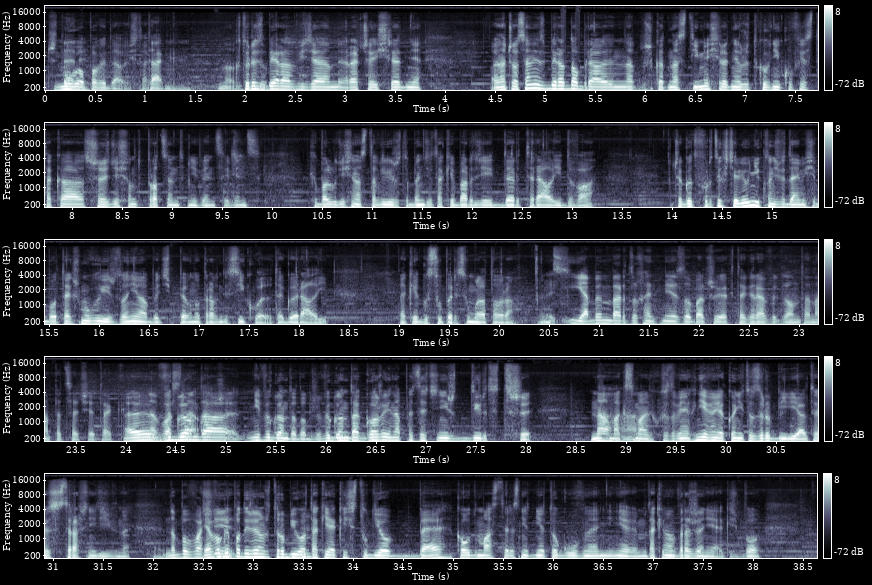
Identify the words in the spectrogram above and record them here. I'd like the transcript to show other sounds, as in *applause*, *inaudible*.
4. Mu opowiadałeś, tak. Tak. Mhm. No, Który zbiera, widziałem, raczej średnie znaczy oceny zbiera dobre, ale na przykład na Steamie średnia użytkowników jest taka 60% mniej więcej, więc chyba ludzie się nastawili, że to będzie takie bardziej Dirt Rally 2. Czego twórcy chcieli uniknąć, wydaje mi się, bo też mówili, że to nie ma być pełnoprawny sequel tego rally. Takiego super symulatora. Więc... Ja bym bardzo chętnie zobaczył, jak ta gra wygląda na PC, tak e, na wygląda, oczy. Nie wygląda dobrze. Wygląda gorzej na PC niż Dirt 3 na Aha. maksymalnych ustawieniach. Nie wiem, jak oni to zrobili, ale to jest strasznie dziwne. No bo właśnie... Ja w ogóle podejrzewam, że to robiło hmm. takie jakieś studio B, Codemasters, nie, nie to główne, nie, nie wiem, takie mam wrażenie jakieś, bo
